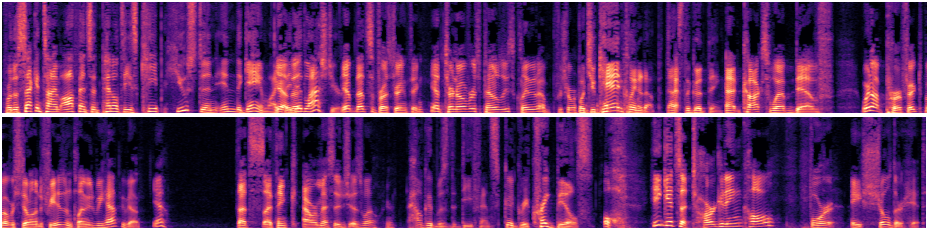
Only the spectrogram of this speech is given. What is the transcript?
For the second time, offense and penalties keep Houston in the game like they that- did last year. Yep, that's the frustrating thing. Yeah, turnovers, penalties, clean it up for sure. But you can clean it up. That's the good thing. at Cox Web Dev, we're not perfect, but we're still undefeated and plenty to be happy about. Yeah. That's, I think, our message as well here. How good was the defense? Good grief. Craig Bills. Oh, he gets a targeting call for a shoulder hit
